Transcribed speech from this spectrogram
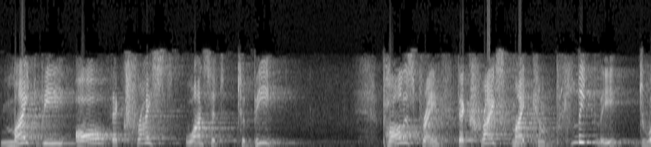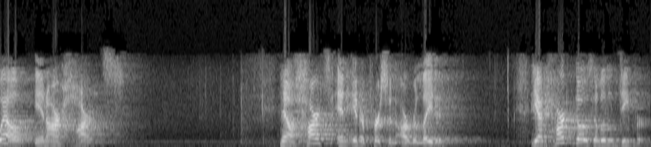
might be all that Christ wants it to be. Paul is praying that Christ might completely dwell in our hearts. Now, hearts and inner person are related, yet heart goes a little deeper.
